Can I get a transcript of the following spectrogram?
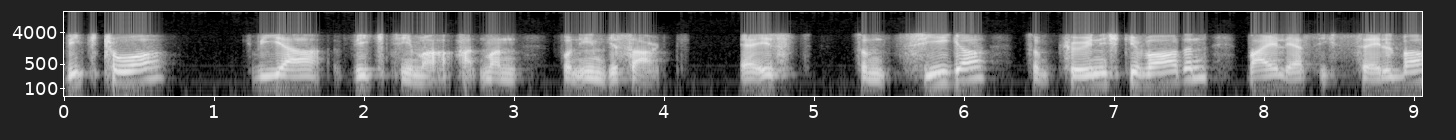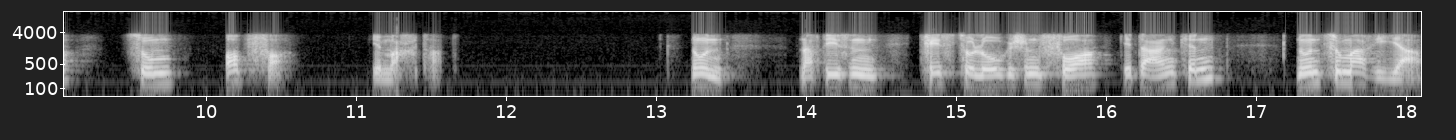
Victor quia victima, hat man von ihm gesagt. Er ist zum Sieger, zum König geworden, weil er sich selber zum Opfer gemacht hat. Nun, nach diesen christologischen Vorgedanken, nun zu Maria.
